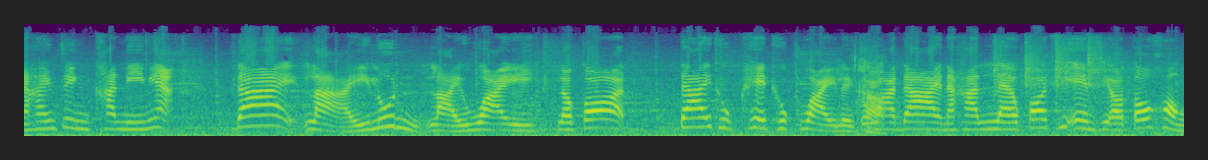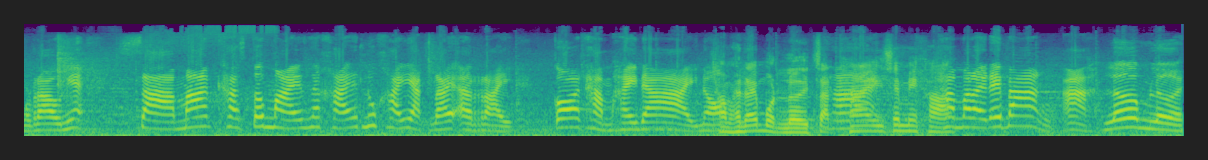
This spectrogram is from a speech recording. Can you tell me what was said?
นะคะ จริงๆคันนี้เนี่ยได้หลายรุ่นหลายวัย แล้วก็ได้ทุกเพศทุกวัยเลยก็ค่ะว่าได้นะคะ แล้วก็ที่ MG Auto ของเราเนี่ยสามารถคัสตอมไมซ์นะคะ ลูกค้าอยากได้อะไรก็ทำให้ได้เนาะทำให้ได้หมดเลยจัดให้ใช่ไหมคะทำอะไรได้บ้าง อะ เริ่มเลย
